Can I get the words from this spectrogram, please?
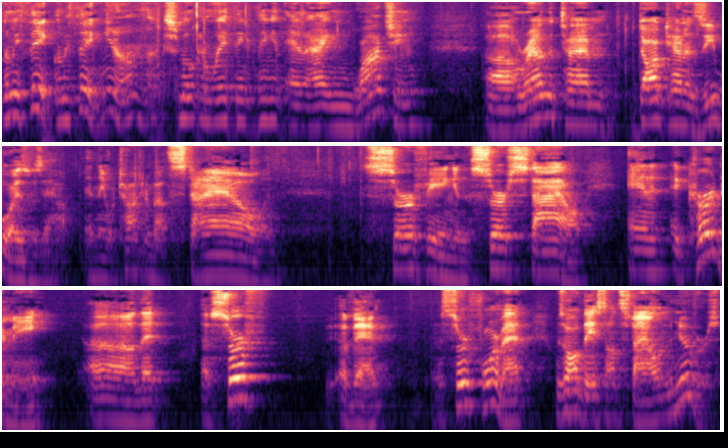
let me think, let me think. You know, I'm like smoking away, thinking, thinking, and I'm watching uh, around the time Dogtown and Z Boys was out, and they were talking about style and surfing and the surf style, and it occurred to me uh, that a surf event, a surf format, was all based on style and maneuvers,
